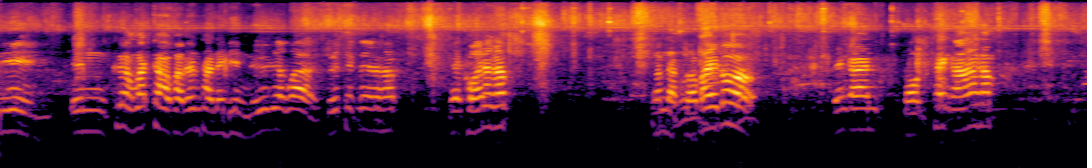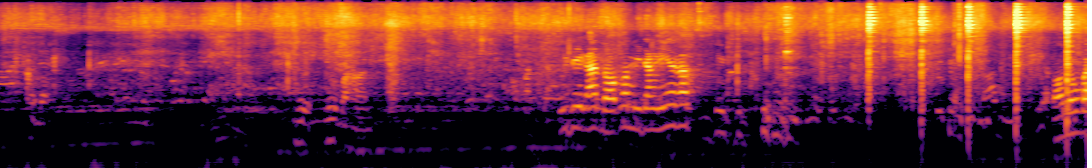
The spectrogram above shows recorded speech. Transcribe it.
นี่เป็นเครื่องวัดค่าความต้านทานในดิน หรือเรียกว่าเฟสเทคเตอร์นะครับและขอนะครับลำดับต่อไปก็เป็นการตอกแท่งกาวนะครับวิธีการตอกก็มีดังนี้นะครับต่อลงไป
